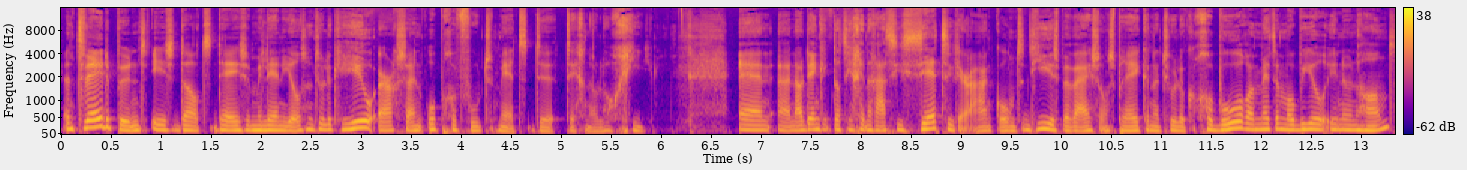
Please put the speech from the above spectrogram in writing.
Een tweede punt is dat deze millennials natuurlijk heel erg zijn opgevoed met de technologie. En uh, nou denk ik dat die generatie Z die eraan komt, die is bij wijze van spreken natuurlijk geboren met een mobiel in hun hand.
